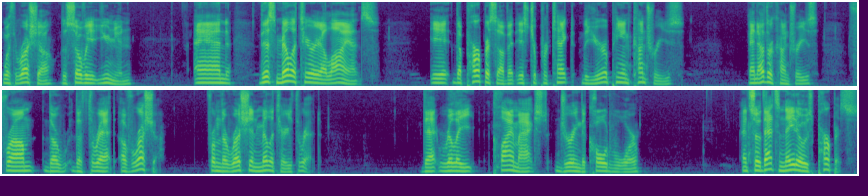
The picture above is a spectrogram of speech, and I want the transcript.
with Russia, the Soviet Union, and this military alliance, it, the purpose of it is to protect the European countries and other countries from the, the threat of Russia, from the Russian military threat that really climaxed during the Cold War. And so that's NATO's purpose.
